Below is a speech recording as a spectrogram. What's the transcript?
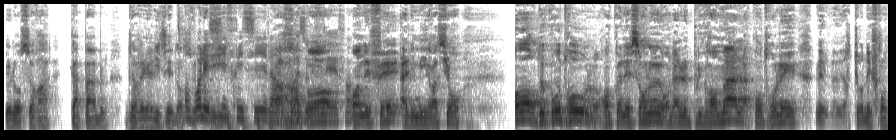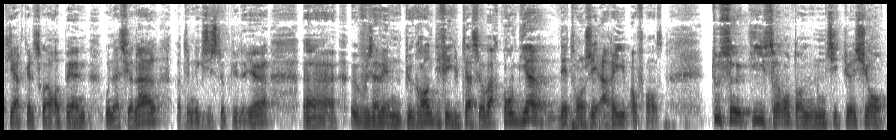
que l'on sera capable de réaliser dans On ce voit les chiffres ici, là, par rapport, hein. en effet, à l'immigration hors de contrôle, reconnaissons-le. On a le plus grand mal à contrôler l'ouverture des frontières, qu'elles soient européennes ou nationales, quand elles n'existent plus d'ailleurs. Euh, vous avez une plus grande difficulté à savoir combien d'étrangers arrivent en France. Tous ceux qui seront en une situation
